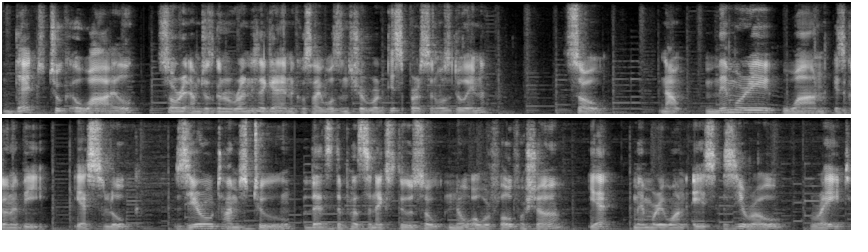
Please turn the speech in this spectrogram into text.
that took a while sorry i'm just gonna run it again because i wasn't sure what this person was doing so now memory 1 is gonna be yes look 0 times 2, that's the person next to, so no overflow for sure. Yeah, memory 1 is 0, great.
